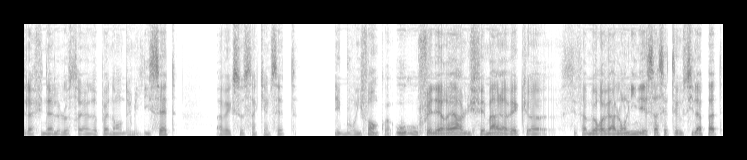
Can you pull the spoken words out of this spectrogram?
la finale de l'Australian Open en 2017, avec ce cinquième set ébouriffant, quoi. Où, où Federer lui fait mal avec euh, ses fameux revers long ligne, et ça c'était aussi la patte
